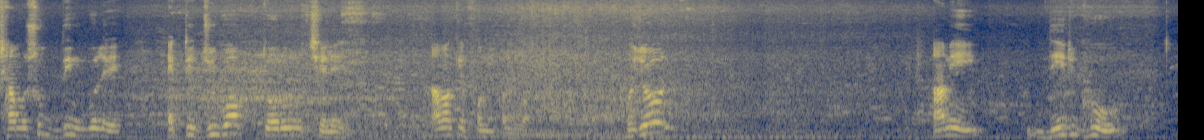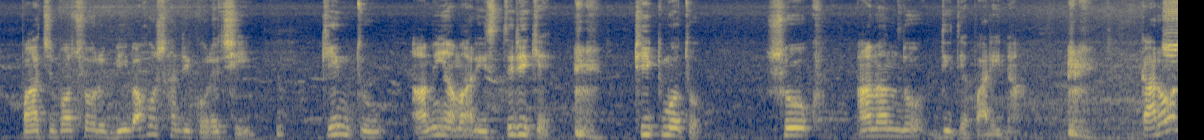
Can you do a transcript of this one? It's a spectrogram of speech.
শামসুদ্দিন বলে একটি যুবক তরুণ ছেলে আমাকে ফোন করল। হুজুর, আমি দীর্ঘ পাঁচ বছর বিবাহ শাদী করেছি, কিন্তু আমি আমার স্ত্রীকে ঠিকমতো সুখ, আনন্দ দিতে পারি না। কারণ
